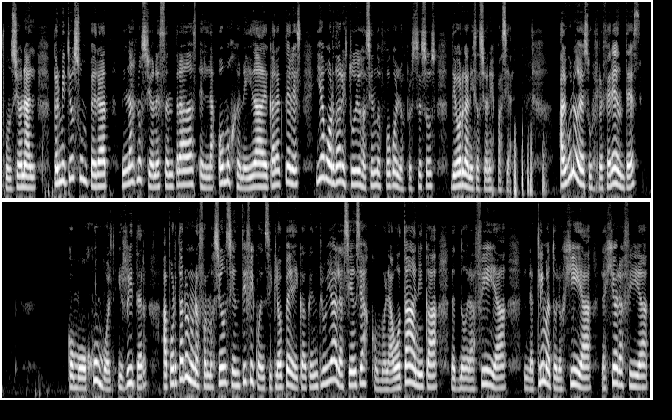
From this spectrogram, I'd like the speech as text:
funcional permitió superar las nociones centradas en la homogeneidad de caracteres y abordar estudios haciendo foco en los procesos de organización espacial. Algunos de sus referentes, como Humboldt y Ritter, aportaron una formación científico-enciclopédica que incluía las ciencias como la botánica, la etnografía, la climatología, la geografía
